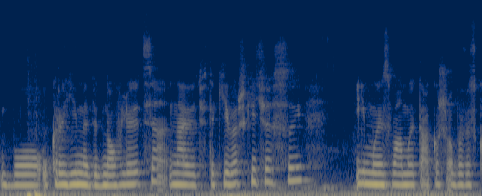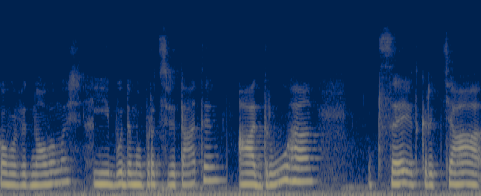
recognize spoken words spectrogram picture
бо Україна відновлюється навіть в такі важкі часи. І ми з вами також обов'язково відновимось і будемо процвітати. А друга це відкриття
